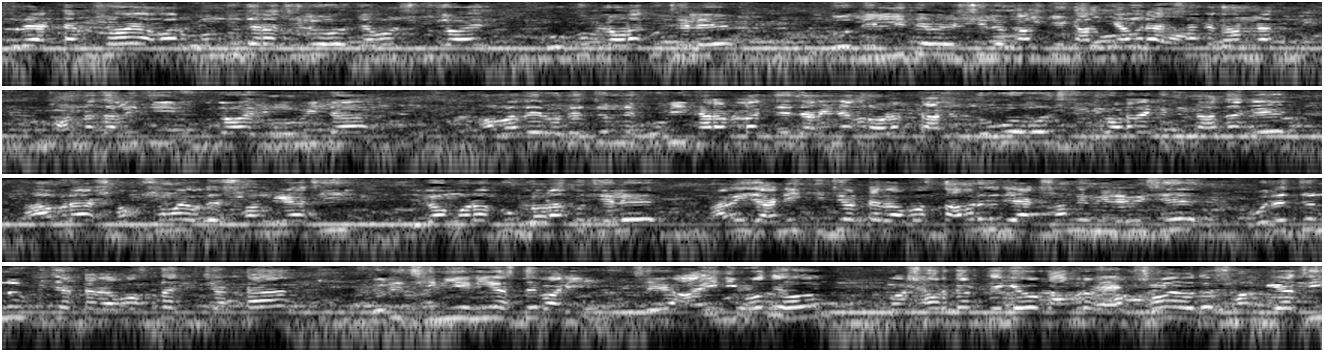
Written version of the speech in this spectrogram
তবে একটা বিষয়, আমার বন্ধু যারা ছিল, যেমন সুজয়, ও খুব লড়াকু ছেলে। তো দিল্লিতেও এসেছিল কালকে কালকে আমরা একসঙ্গে ধর্না ধর্না চালিয়েছি, সুজয়, মৌমিতা। আমাদের ওদের জন্য খুবই খারাপ লাগছে, জানি না এখন অর্ডারটা আসে, তবুও বলছি যদি অর্ডারে কিছু না থাকে আমরা সবসময় ওদের সঙ্গে আছি এবং ওরা খুব লড়াকু ছেলে। আমি জানি কিছু একটা ব্যবস্থা, আমরা যদি একসঙ্গে মিলেমিশে ওদের জন্য কিছু একটা ব্যবস্থা, কিছু একটা যদি ছিনিয়ে নিয়ে আসতে পারি, সে আইনি পথে হোক বা সরকার থেকে হোক, আমরা সবসময় ওদের সঙ্গে আছি।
